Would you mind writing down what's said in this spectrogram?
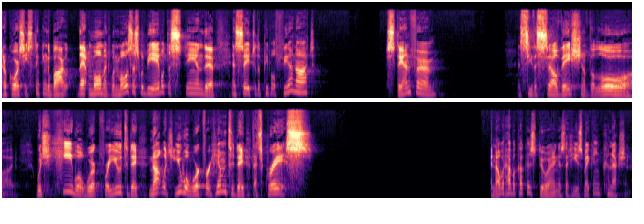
And of course, he's thinking about that moment when Moses would be able to stand there and say to the people, Fear not, stand firm, and see the salvation of the Lord, which he will work for you today, not which you will work for him today. That's grace. And now, what Habakkuk is doing is that he's making a connection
